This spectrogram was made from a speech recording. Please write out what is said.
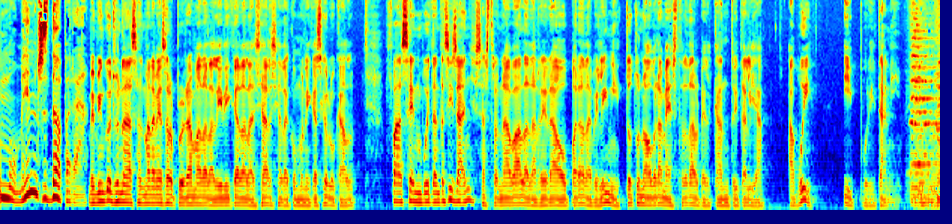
Moments d'òpera. Benvinguts una setmana més al programa de la lírica de la xarxa de comunicació local. Fa 186 anys s'estrenava la darrera òpera de Bellini, tot una obra mestra del bel canto italià. Avui, i Puritani. I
